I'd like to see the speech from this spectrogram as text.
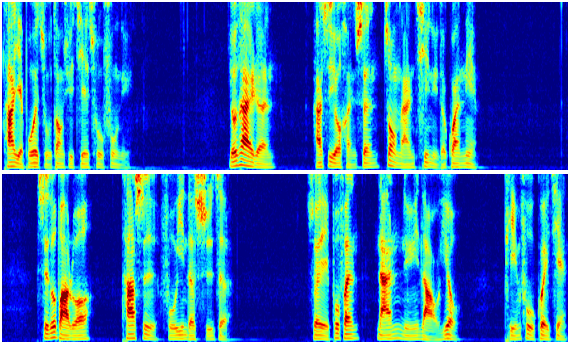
他也不会主动去接触妇女。犹太人还是有很深重男轻女的观念。使徒保罗他是福音的使者，所以不分男女老幼、贫富贵贱，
